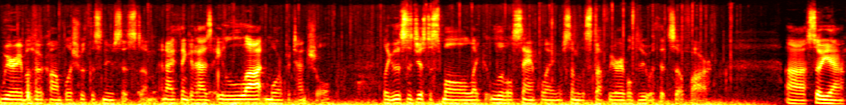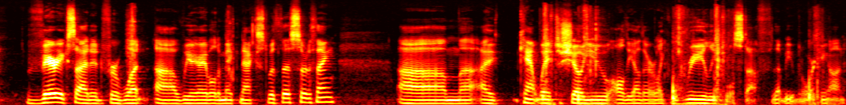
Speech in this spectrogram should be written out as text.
we're able to accomplish with this new system. And I think it has a lot more potential like this is just a small, like little sampling of some of the stuff we were able to do with it so far. Uh, so yeah, very excited for what uh, we are able to make next with this sort of thing. Um, I can't wait to show you all the other like really cool stuff that we've been working on.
